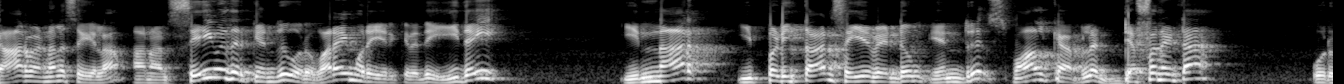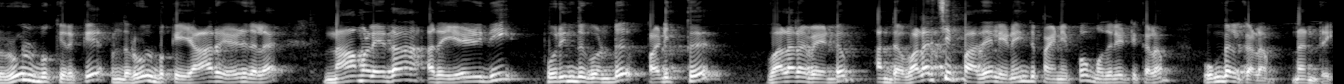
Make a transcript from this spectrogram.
யார் வேணாலும் செய்யலாம். ஆனால் செய்வதற்கென்று ஒரு வரைமுறை இருக்கிறது. இதை இன்னார் இப்படித்தான் செய்ய வேண்டும் என்று ஸ்மால் கேப்பில் டெஃபினட்டாக ஒரு ரூல் புக் இருக்குது அந்த ரூல் புக்கை யாரும் எழுதலை. நாமளே தான் அதை எழுதி புரிந்து கொண்டு படித்து வளர வேண்டும். அந்த வளர்ச்சி பாதையில் இணைந்து பயணிப்போம். முதலீட்டு களம் உங்கள் களம். நன்றி.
